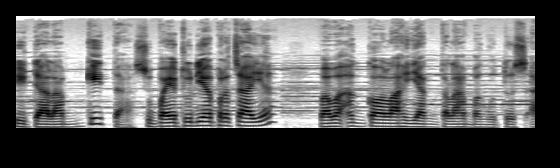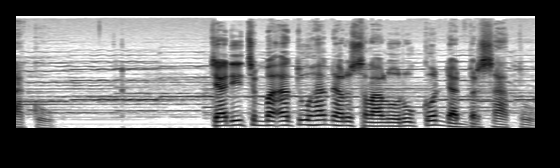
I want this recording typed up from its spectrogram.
di dalam kita supaya dunia percaya bahwa engkaulah yang telah mengutus aku. Jadi jemaat Tuhan harus selalu rukun dan bersatu.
